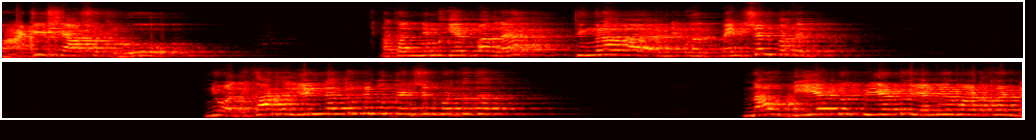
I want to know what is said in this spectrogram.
ಮಾಜಿ ಶಾಸಕರು, ಅಥವಾ ನಿಮ್ಗೇನಪ್ಪ ಅಂದ್ರೆ ತಿಂಗಳ, ನಿಮ್ಗೆ ಪೆನ್ಷನ್ ಬರ್ತೈತಿ. ನೀವು ಅಧಿಕಾರದಲ್ಲಿ ಇಲ್ಲ ಅಂದ್ರೂ ನಿಮಗೆ ಪೆನ್ಷನ್ ಬರ್ತದ? ನಾವು D Ed B Ed M A ಮಾಡ್ಕೊಂಡ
